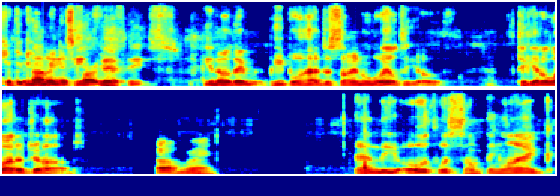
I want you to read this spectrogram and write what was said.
To the In Communist the Party. 1950s, you know, they people had to sign a loyalty oath to get a lot of jobs. Oh, right. and the oath was something like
